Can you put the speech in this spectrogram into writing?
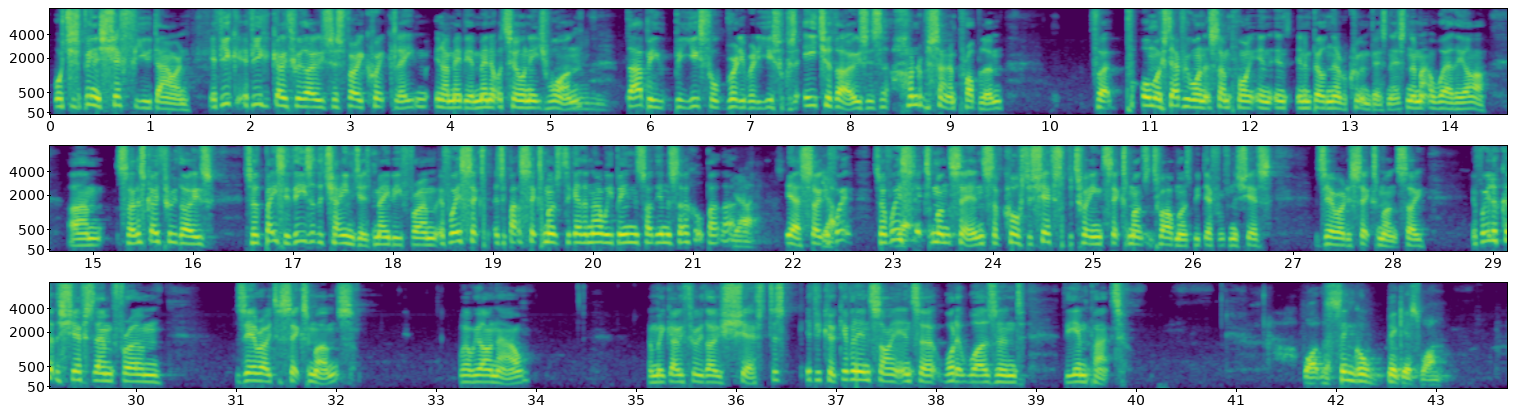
which has been a shift for you, Darren, if you, if you could go through those just very quickly, you know, maybe a minute or two on each one, mm. that'd be, be useful, really, really useful, because each of those is 100% a problem for almost everyone at some point in, in, in building their recruitment business, no matter where they are. Um, so let's go through those so basically, these are the changes. Maybe from if we're six, it's about six months together now. We've been inside the inner circle about that. Yeah. Yeah. So yeah. if we so if we're yeah. six months in, so of course the shifts between six months and twelve months be different from the shifts zero to six months. So if we look at the shifts then from zero to six months, where we are now, and we go through those shifts, just if you could give an insight into what it was and the impact. Well, the single biggest one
